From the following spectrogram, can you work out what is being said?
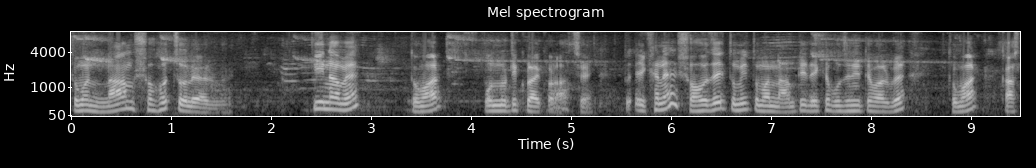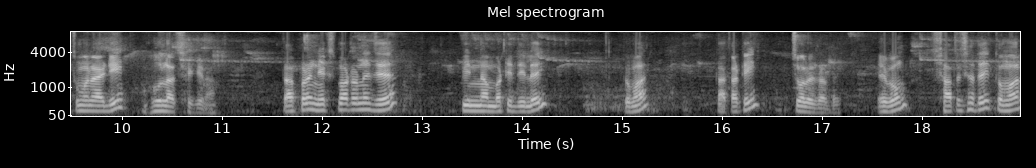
তোমার নাম সহ চলে আসবে। কি নামে তোমার পণ্যটি ক্রয় করা আছে? তো এখানে সহজেই তুমি তোমার নামটি দেখে বুঝে নিতে পারবে, তোমার কাস্টমার আইডি ভুল আছে কিনা। তারপরে নেক্সট বাটনে যে পিন নাম্বারটি দিলেই তোমার টাকাটি চলে যাবে এবং সাথে সাথেই তোমার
